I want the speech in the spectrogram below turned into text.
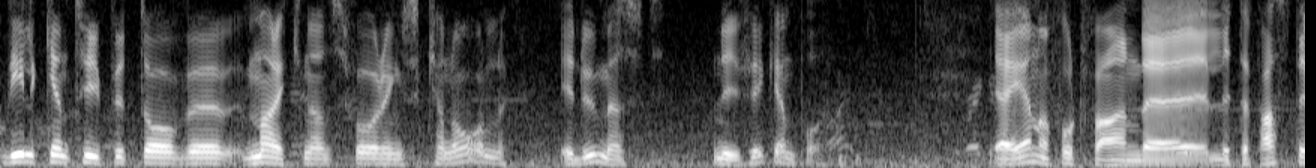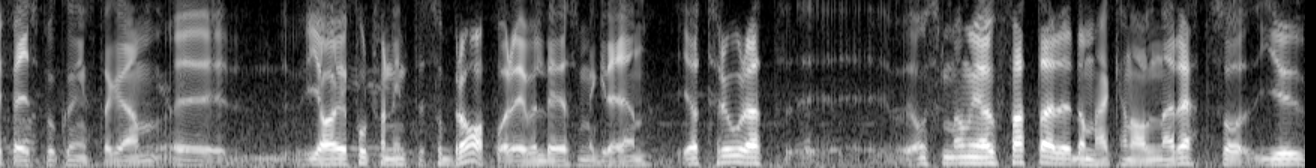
vilken typ av eh, marknadsföringskanal är du mest nyfiken på? Jag är nog fortfarande lite fast i Facebook och Instagram. Eh, jag är fortfarande inte så bra på det, det är väl det som är grejen. Jag tror att eh, om jag uppfattar de här kanalerna rätt så ju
